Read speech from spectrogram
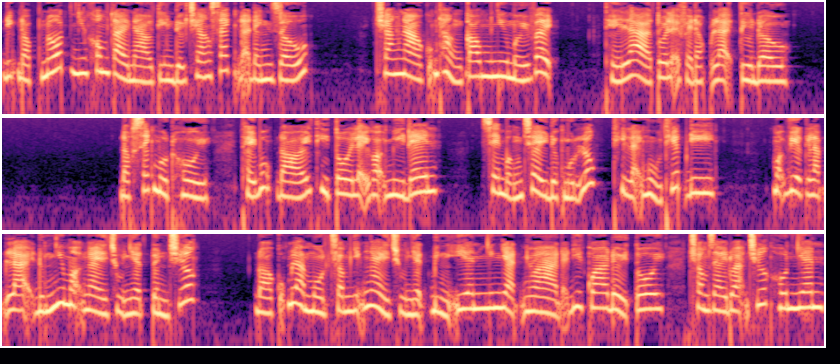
định đọc nốt nhưng không tài nào tìm được trang sách đã đánh dấu. Trang nào cũng thẳng cong như mới vậy, Thế là tôi lại phải đọc lại từ đầu. Đọc sách một hồi, thấy bụng đói thì tôi lại gọi mì đen. Xem bóng chày được một lúc thì lại ngủ thiếp đi. Mọi việc lặp lại đúng như mọi ngày Chủ nhật tuần trước. Đó cũng là một trong những ngày Chủ nhật bình yên nhưng nhạt nhòa đã đi qua đời tôi trong giai đoạn trước hôn nhân.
